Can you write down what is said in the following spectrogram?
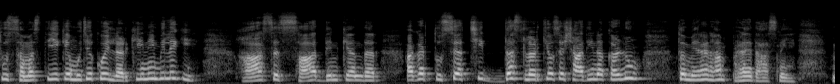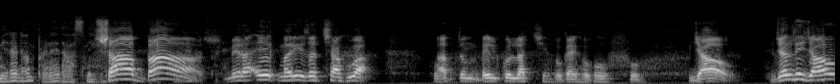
तू समझती है कि मुझे कोई लड़की नहीं मिलेगी? आज से सात दिन के अंदर अगर तुझसे अच्छी दस लड़कियों से शादी ना कर लूँ तो मेरा नाम प्रणय दास नहीं मेरा नाम प्रणय दास नहीं। शाबाश! मेरा एक मरीज़ अच्छा हुआ। अब तुम बिल्कुल अच्छे हो गए हो। जाओ जल्दी जाओ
